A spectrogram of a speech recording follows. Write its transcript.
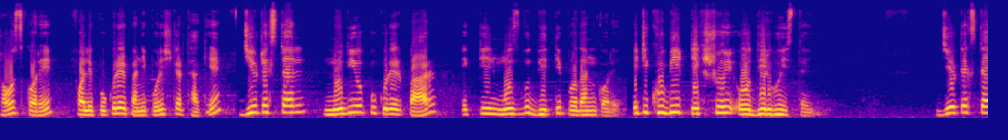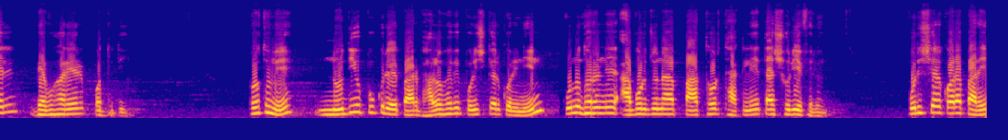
সহজ করে, ফলে পুকুরের পানি পরিষ্কার থাকে। জিওটেক্সটাইল নদী ও পুকুরের পার একটি মজবুত ভিত্তি প্রদান করে। এটি খুবই টেকসই ও দীর্ঘস্থায়ী। জিও টেক্সটাইল ব্যবহারের পদ্ধতি। প্রথমে নদী ও পুকুরের পার ভালোভাবে পরিষ্কার করে নিন। কোনো ধরনের আবর্জনা, পাথর থাকলে তা সরিয়ে ফেলুন। পরিষ্কার করা পারে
